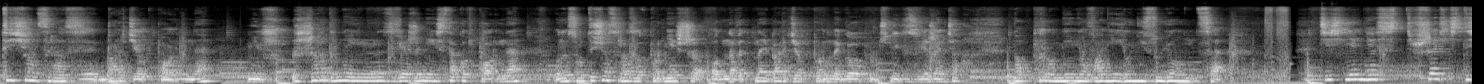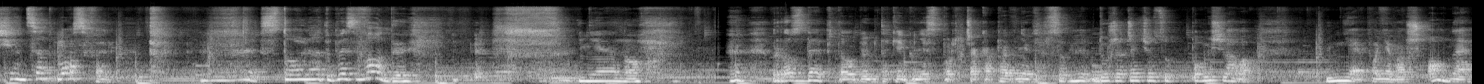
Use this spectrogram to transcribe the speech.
tysiąc razy bardziej odporne niż żadne inne zwierzę nie jest tak odporne. One są tysiąc razy odporniejsze od nawet najbardziej odpornego oprócz nich zwierzęcia na promieniowanie jonizujące. Ciśnienie z 6000 atmosfer. 100 lat bez wody. Nie no. Rozdeptałbym takiego niesporczaka, pewnie sobie duża część osób pomyślała. Nie, ponieważ one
